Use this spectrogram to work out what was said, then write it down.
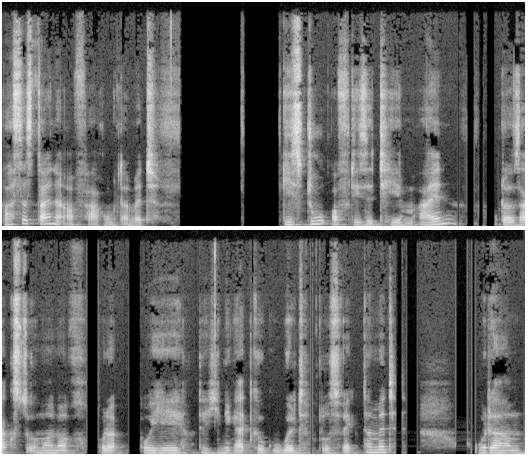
Was ist deine Erfahrung damit? Gehst du auf diese Themen ein oder sagst du immer noch, oder oh je, derjenige hat gegoogelt, bloß weg damit? Oder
